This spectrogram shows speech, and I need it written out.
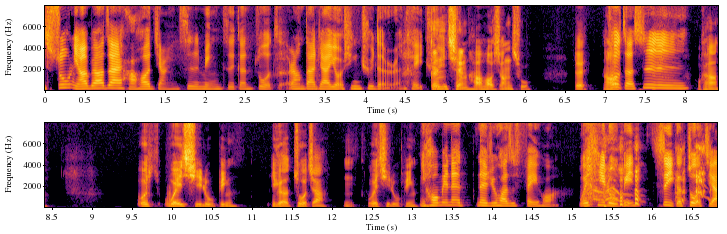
叔你要不要再好好讲一次名字跟作者，让大家有兴趣的人可以去跟钱好好相处。对，然后作者是，我看啊，维维奇鲁宾。一个作家，嗯，维奇鲁宾。你后面那那句话是废话。维奇鲁宾是一个作家。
